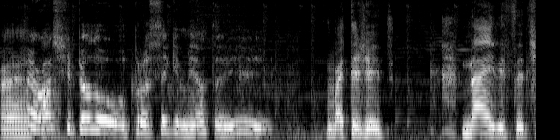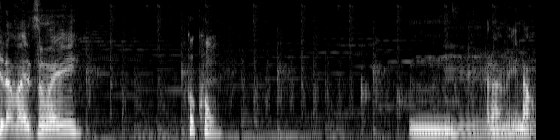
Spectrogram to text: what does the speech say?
é, Eu acho que pelo prosseguimento aí. Não vai ter jeito. Nairi, você tira mais um aí? Cucum. Hum, pra mim, não.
